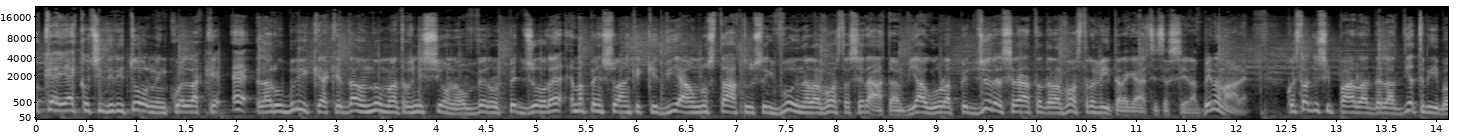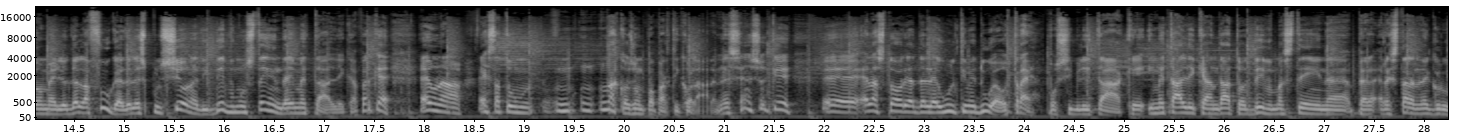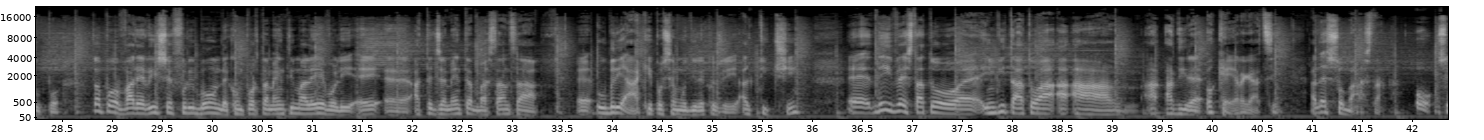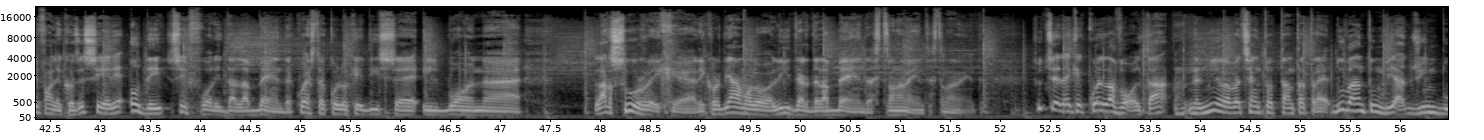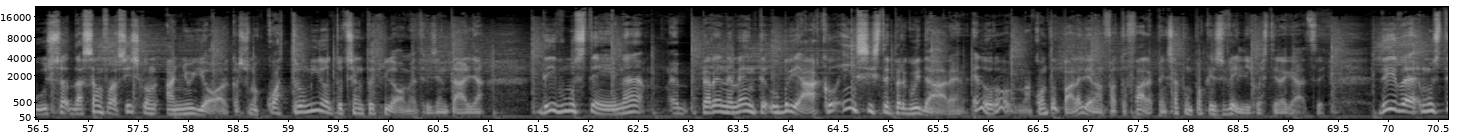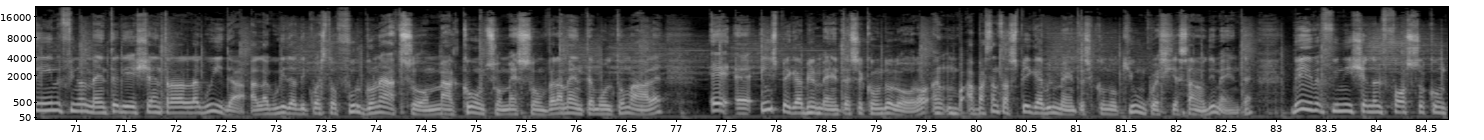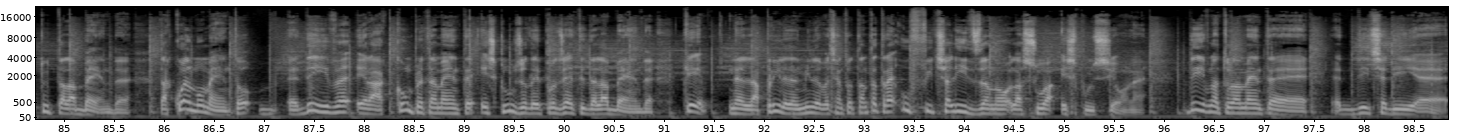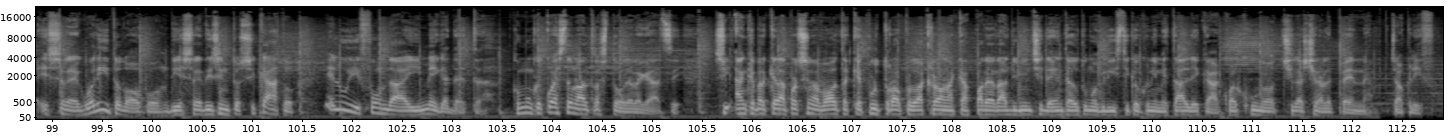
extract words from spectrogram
Ok, eccoci di ritorno in quella che è la rubrica che dà un nome alla trasmissione, ovvero il peggiore, ma penso anche che dia uno status in voi nella vostra serata. Vi auguro la peggiore serata della vostra vita, ragazzi, stasera, bene o male. Quest'oggi si parla della diatriba, o meglio, della fuga, dell'espulsione di Dave Mustaine dai Metallica, perché è, una, è stata un- un- una cosa un po' particolare, nel senso che eh, è la storia delle ultime due o tre possibilità che i Metallica hanno dato a Dave Mustaine per restare nel gruppo, dopo varie risse furibonde, comportamenti malevoli e eh, atteggiamenti abbastanza eh, ubriachi, possiamo dire così, alticci. eh, Dave è stato eh, invitato a, a- a- a dire ok ragazzi, adesso basta, o si fanno le cose serie o Dave sei fuori dalla band. Questo è quello che disse il buon eh, Lars Ulrich, ricordiamolo, leader della band, stranamente, stranamente. Succede che quella volta, nel 1983, durante un viaggio in bus da San Francisco a New York, sono 4800 km in Italia, Dave Mustaine, eh, perennemente ubriaco, insiste per guidare. E loro a quanto pare gliel'hanno fatto fare, pensate un po' che svegli questi ragazzi. Dave Mustaine finalmente riesce a entrare alla guida, alla guida di questo furgonazzo malconcio messo veramente molto male e eh, inspiegabilmente, secondo loro, eh, abbastanza spiegabilmente, secondo chiunque sia sano di mente, Dave finisce nel fosso con tutta la band. Da quel momento eh, Dave era completamente escluso dai progetti della band, che nell'aprile del 1983 ufficializzano la sua espulsione. Dave naturalmente eh, dice di eh, essere guarito dopo, di essere disintossicato e lui fonda i Megadeth. Comunque questa è un'altra storia ragazzi. Sì, anche perché la prossima volta che purtroppo la cronaca apparerà di un incidente automobilistico con i Metallica qualcuno ci lascerà le penne. Ciao Cliff.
